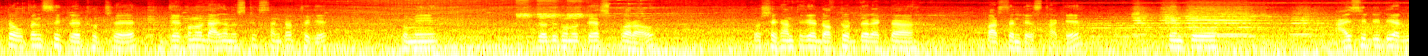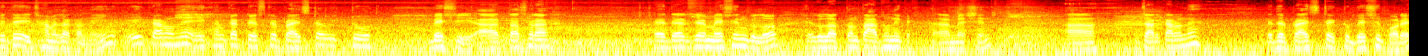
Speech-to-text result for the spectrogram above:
একটা ওপেন সিক্রেট হচ্ছে যে কোনো ডায়াগনস্টিক সেন্টার থেকে তুমি যদি কোনো টেস্ট করাও, তো সেখান থেকে ডক্টরদের একটা পার্সেন্টেজ থাকে। কিন্তু আইসিডিডিআরবিতে এই ঝামেলাটা নেই। এই কারণে এখানকার টেস্টের প্রাইসটাও একটু বেশি। আর তাছাড়া এদের যে মেশিনগুলো এগুলো অত্যন্ত আধুনিক মেশিন যার কারণে এদের প্রাইসটা একটু বেশি পড়ে।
